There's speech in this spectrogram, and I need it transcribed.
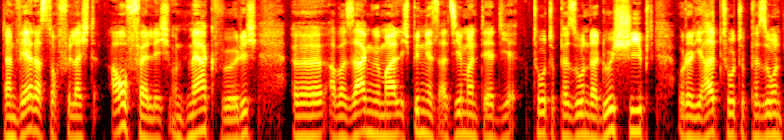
dann wäre das doch vielleicht auffällig und merkwürdig. Äh, aber sagen wir mal, ich bin jetzt als jemand, der die tote Person da durchschiebt oder die halbtote Person,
